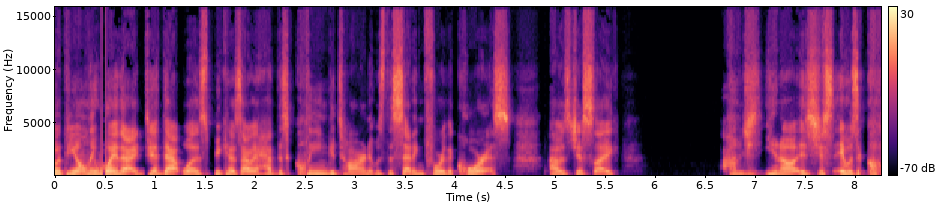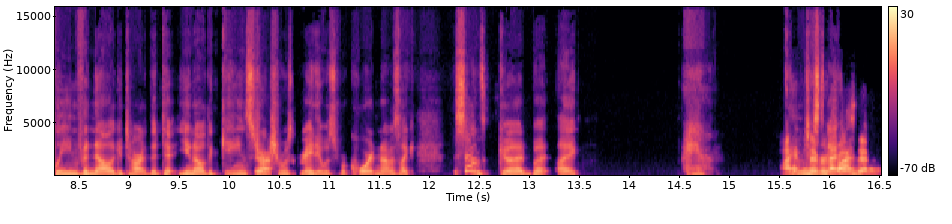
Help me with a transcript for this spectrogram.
but the only way oh. that I did that was because I had this clean guitar and it was the setting for the chorus. I was just like, I'm just, you know, it's just, it was a clean vanilla guitar. The, you know, the gain structure yeah. was great. It was recorded. I was like, this sounds good, but like, man. I have never that, tried that.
